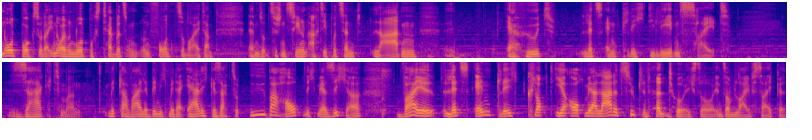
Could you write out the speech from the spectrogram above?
Notebooks oder in euren Notebooks, Tablets und, und Phones und so weiter. Ähm, so zwischen 10 und 80 Prozent Laden äh, erhöht letztendlich die Lebenszeit, sagt man. Mittlerweile bin ich mir da ehrlich gesagt so überhaupt nicht mehr sicher, weil letztendlich kloppt ihr auch mehr Ladezyklen dann durch, so in so einem Lifecycle.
